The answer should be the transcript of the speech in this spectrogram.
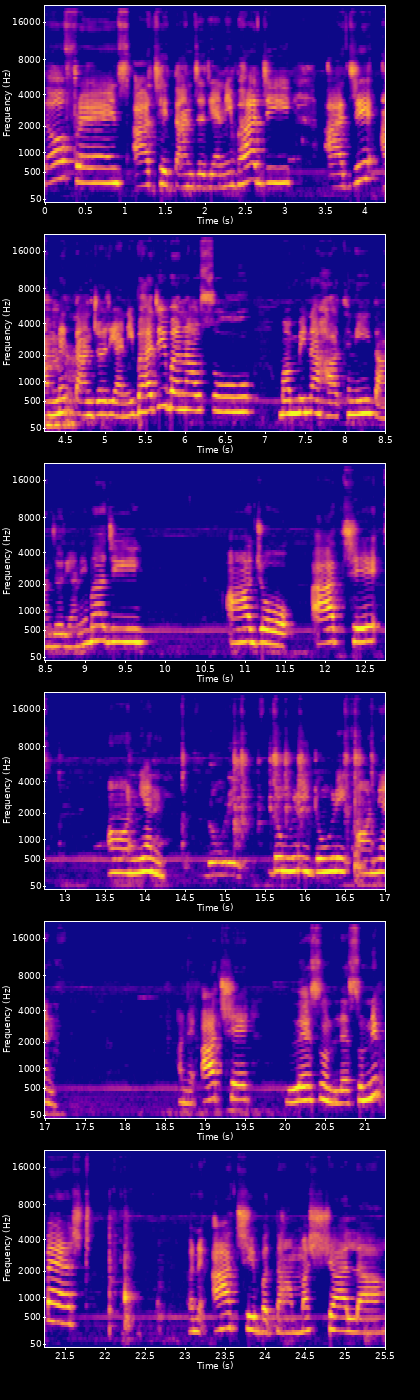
હેલો ફ્રેન્ડ્સ આ છે તાંજરિયાની ભાજી. આજે અમે તાંજરિયાની ભાજી બનાવશું. મમ્મીના હાથની તાંજરિયાની ભાજી. આ જો આ છે ઓનિયન. ડુંગળી. ડુંગળી ડુંગળી ઓનિયન. અને આ છે લસણ લસણની પેસ્ટ. અને આ છે બધા મસાલા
